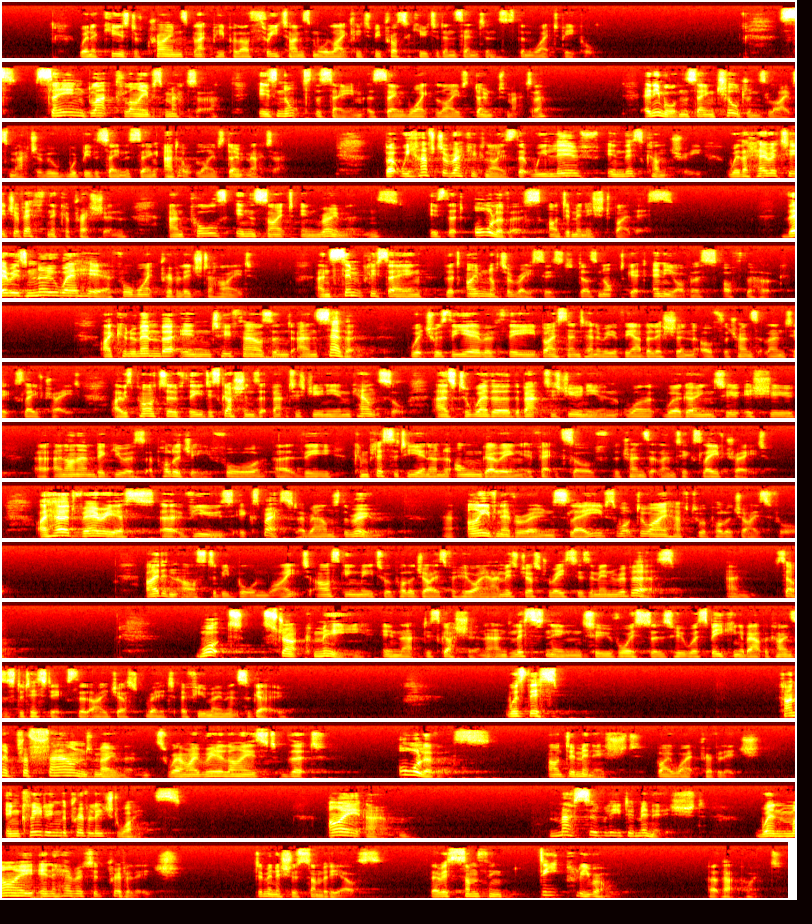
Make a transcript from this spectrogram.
When accused of crimes, black people are three times more likely to be prosecuted and sentenced than white people. S- saying black lives matter is not the same as saying white lives don't matter any more than saying children's lives matter would be the same as saying adult lives don't matter. But we have to recognize that we live in this country with a heritage of ethnic oppression, and Paul's insight in Romans is that all of us are diminished by this. There is nowhere here for white privilege to hide. And simply saying that I'm not a racist does not get any of us off the hook. I can remember in 2007 which was the year of the bicentenary of the abolition of the transatlantic slave trade. I was part of the discussions at Baptist Union Council as to whether the Baptist Union were, were going to issue uh, an unambiguous apology for uh, the complicity in and ongoing effects of the transatlantic slave trade. I heard various uh, views expressed around the room. Uh, I've never owned slaves. What do I have to apologize for? I didn't ask to be born white. Asking me to apologize for who I am is just racism in reverse. And so. What struck me in that discussion and listening to voices who were speaking about the kinds of statistics that I just read a few moments ago was this kind of profound moment where I realized that all of us are diminished by white privilege, including the privileged whites. I am massively diminished when my inherited privilege diminishes somebody else. There is something deeply wrong at that point.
